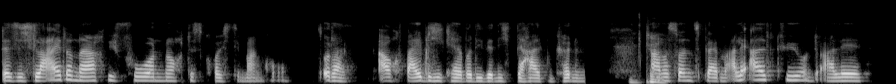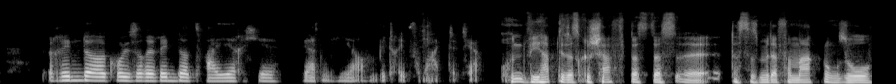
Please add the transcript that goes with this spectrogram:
Das ist leider nach wie vor noch das größte Manko. Oder auch weibliche Kälber, die wir nicht behalten können. Okay. Aber sonst bleiben alle Altkühe und alle Rinder, größere Rinder, zweijährige, werden hier auf dem Betrieb vermarktet, ja. Und wie habt ihr das geschafft, dass das, äh, dass das mit der Vermarktung so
